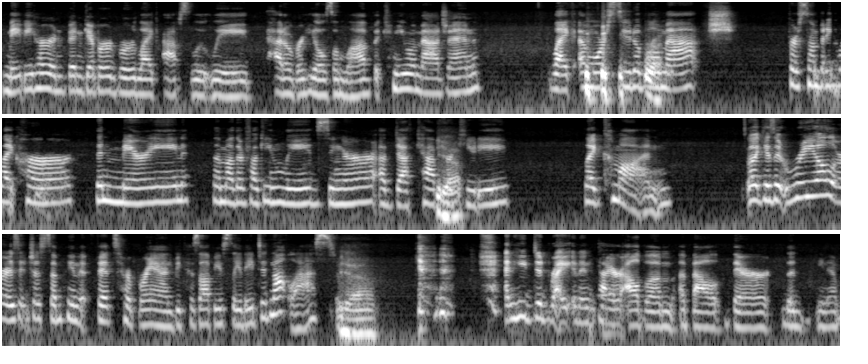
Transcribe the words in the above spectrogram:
maybe her and Ben Gibbard were like absolutely head over heels in love, but can you imagine like a more suitable Right. match for somebody like her than marrying the motherfucking lead singer of Death Cab Yeah. for Cutie? Like, come on. Like, is it real or is it just something that fits her brand? Because obviously they did not last Yeah. and he did write an entire album about their the you know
